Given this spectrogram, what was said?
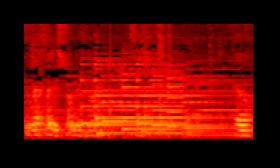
The left leg is stronger than the right. Go.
